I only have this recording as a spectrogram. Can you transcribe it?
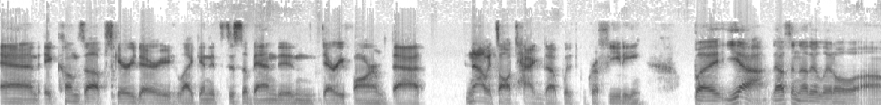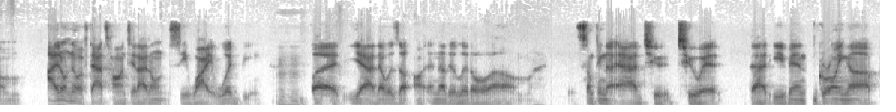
and it comes up scary dairy like and it's this abandoned dairy farm that now it's all tagged up with graffiti. But yeah that's another little um, i don't know if that's haunted. I don't see why it would be mm-hmm. but yeah that was a, another little um, something to add to to it that even growing up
